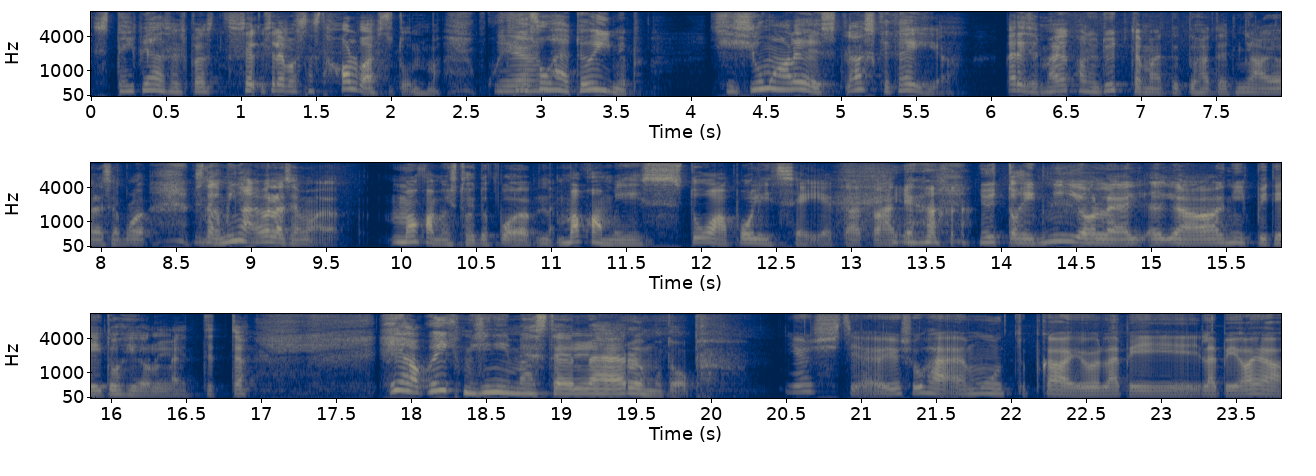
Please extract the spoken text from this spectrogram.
siis te ei pea sellest pärast, sellepärast ennast halvasti tundma. kui teie suhe toimib, siis jumala eest, laske käia. päriselt, ma ei hakka nüüd ütlema, et, et noh, et, et mina ei ole see, ühesõnaga mina ei ole see magamistoidu, magamistoa politsei, et, et noh, et nüüd tohib nii olla ja, ja niipidi ei tohi olla, et, et hea kõik, mis inimestele rõõmu toob. just, ja ju suhe muutub ka ju läbi, läbi aja,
